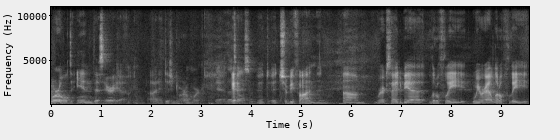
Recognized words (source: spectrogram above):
world in this area, uh, in addition to our own work. Yeah, that's yeah, awesome. It, it should be fun, and um, we're excited to be at Little Fleet. We were at Little Fleet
